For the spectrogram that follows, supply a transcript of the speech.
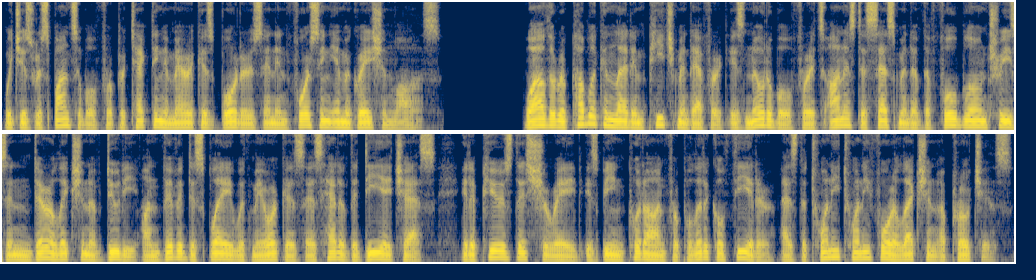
which is responsible for protecting America's borders and enforcing immigration laws. While the Republican-led impeachment effort is notable for its honest assessment of the full-blown treason and dereliction of duty on vivid display with Mayorkas as head of the DHS, it appears this charade is being put on for political theater as the 2024 election approaches.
